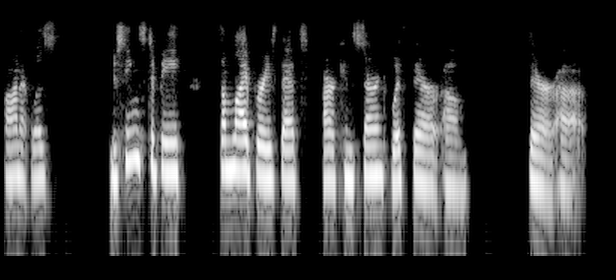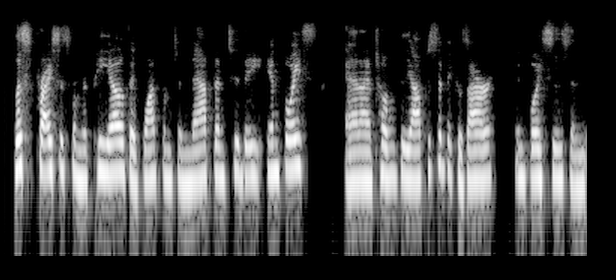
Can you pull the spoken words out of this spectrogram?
on it was, there seems to be some libraries that are concerned with their, um, their, uh, list prices from the PO. They want them to map into the invoice. And I'm totally the opposite because our invoices and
